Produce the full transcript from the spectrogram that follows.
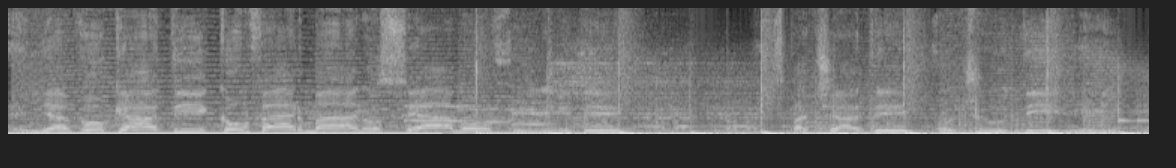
e gli avvocati confermano siamo finiti, spacciati o giù di lì.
